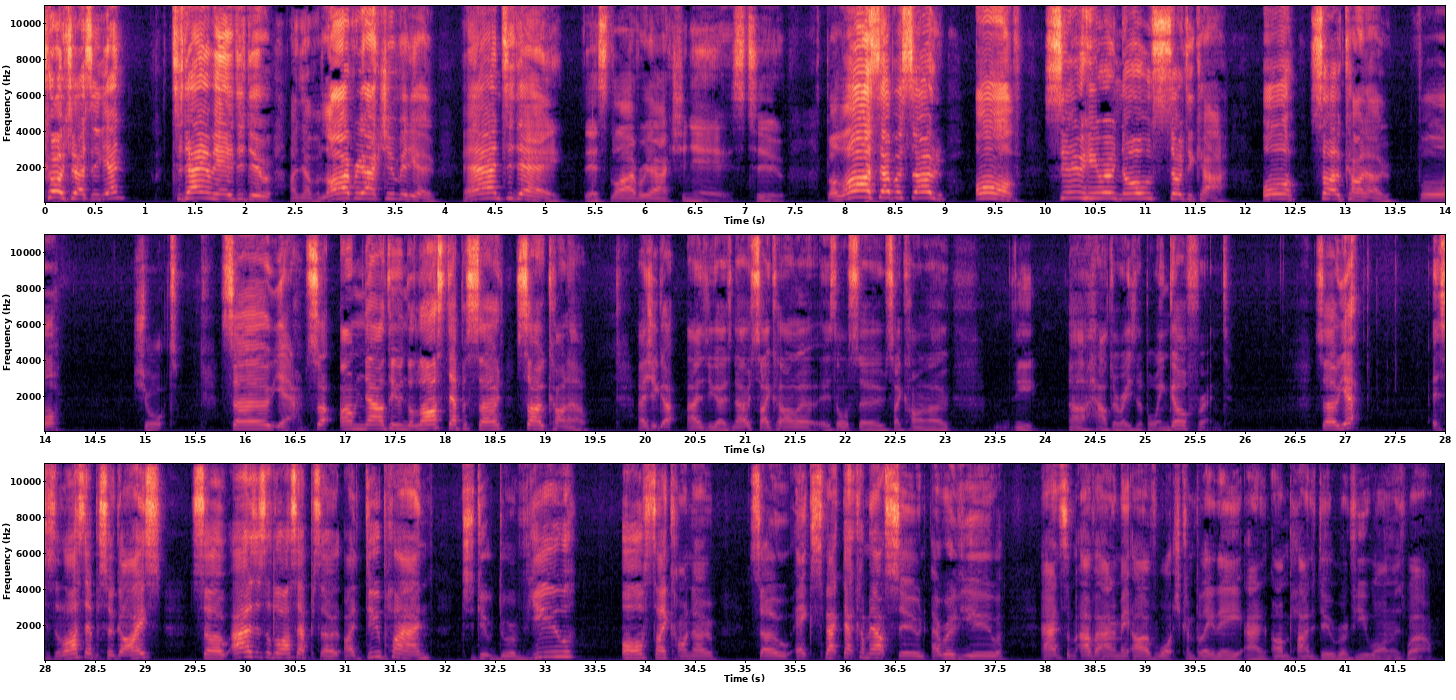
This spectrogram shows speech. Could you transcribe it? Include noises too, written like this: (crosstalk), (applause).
Coach Us again? Today I'm here to do another live reaction video. And today, this live reaction is to the last episode of Suihiro no Sotika, or Saekano for short. So yeah, so I'm now doing the last episode, Saekano. As you as you guys know, Saekano is also Saekano, the uh, How to Raise a Boring Girlfriend. So yeah, this is the last episode, guys. So as it's the last episode, I do plan to do the review of Saekano. So expect that coming out soon, a review, and some other anime I've watched completely, and I'm planning to do a review on as well.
